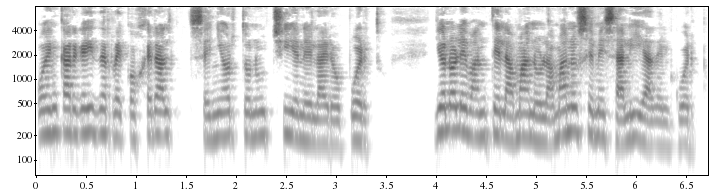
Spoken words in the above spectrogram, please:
os encarguéis de recoger al señor Tonucci en el aeropuerto. Yo no levanté la mano, la mano se me salía del cuerpo.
